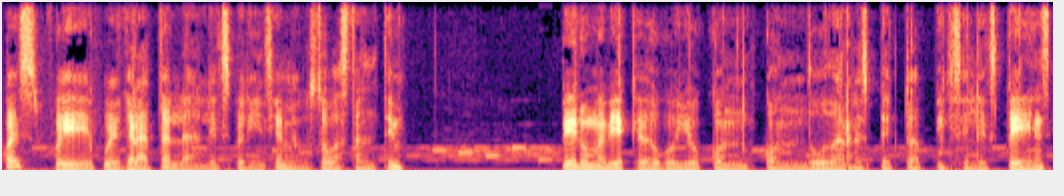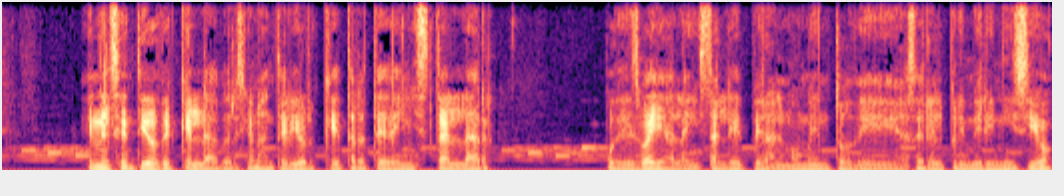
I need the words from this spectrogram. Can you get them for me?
pues fue, fue grata la, la experiencia, me gustó bastante. Pero me había quedado yo con, con duda respecto a Pixel Experience, en el sentido de que la versión anterior que traté de instalar, pues vaya, la instalé, pero al momento de hacer el primer inicio,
